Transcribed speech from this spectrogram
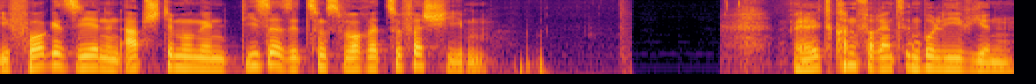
die vorgesehenen Abstimmungen dieser Sitzungswoche zu verschieben. Weltkonferenz in Bolivien.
